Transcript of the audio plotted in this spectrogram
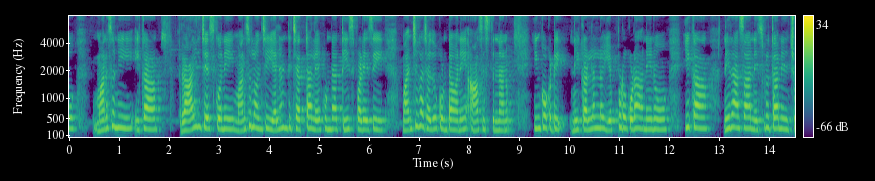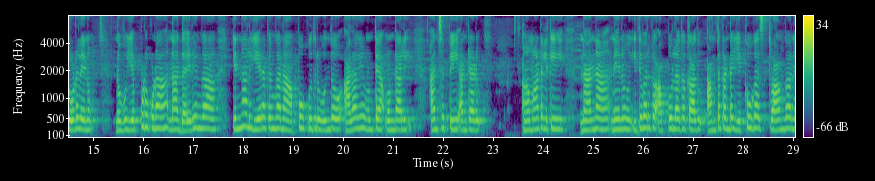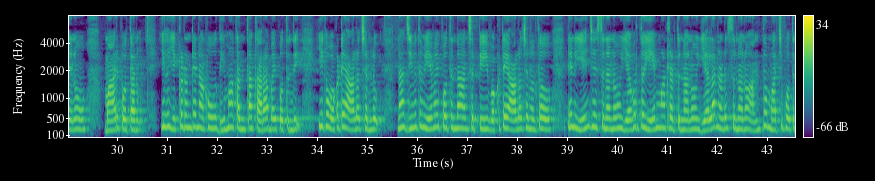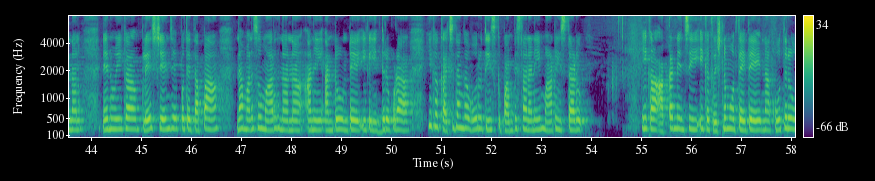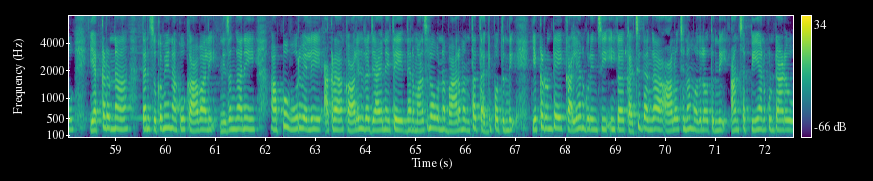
మనసుని ఇక రాయిని చేసుకొని మనసులోంచి ఎలాంటి చెత్త లేకుండా తీసిపడేసి మంచిగా చదువుకుంటామని ఆశిస్తున్నాను. ఇంకొకటి నీ కళ్ళల్లో ఎప్పుడు కూడా నేను ఇక నిరాశ నిస్పృత నేను చూడలేను. నువ్వు ఎప్పుడు కూడా నా ధైర్యంగా ఎన్నాళ్ళు ఏ రకంగా నా అప్పు కూతురు ఉందో అలాగే ఉంటే ఉండాలి అని చెప్పి అంటాడు. ఆ మాటలకి నాన్న నేను ఇదివరకు అప్పులాగా కాదు అంతకంటే ఎక్కువగా స్ట్రాంగ్గా నేను మారిపోతాను. ఇక ఇక్కడుంటే నాకు ధీమాకంతా ఖరాబ్ అయిపోతుంది. ఇక ఒకటే ఆలోచనలు. నా జీవితం ఏమైపోతుందా అని చెప్పి ఒకటే ఆలోచనలతో నేను ఏం చేస్తున్నాను ఎవరితో ఏం మాట్లాడుతున్నానో ఎలా నడుస్తున్నానో అంతా మర్చిపోతున్నాను. నేను ఇక ప్లేస్ చేంజ్ అయిపోతే తప్ప నా మనసు మారదు నాన్న అని అంటూ ఉంటే ఇక ఇద్దరు కూడా ఇక ఖచ్చితంగా ఊరు తీసుకు పంపిస్తానని మాట ఇస్తాడు ఇక అక్కడి నుంచి ఇక కృష్ణమూర్తి అయితే నా కూతురు ఎక్కడున్నా తన సుఖమే నాకు కావాలి. నిజంగానే అప్పు ఊరు వెళ్ళి అక్కడ కాలేజీలో జాయిన్ అయితే దాని మనసులో ఉన్న భారం అంతా తగ్గిపోతుంది. ఎక్కడుంటే కళ్యాణ్ గురించి ఇక ఖచ్చితంగా ఆలోచన మొదలవుతుంది అని చెప్పి అనుకుంటాడు.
